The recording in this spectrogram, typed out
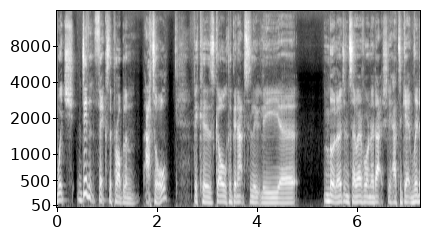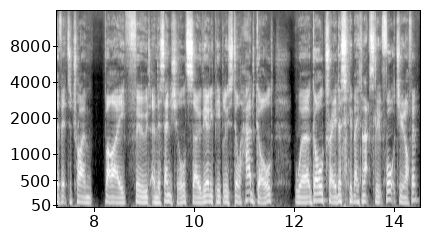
Which didn't fix the problem at all, because gold had been absolutely uh, mullered, and so everyone had actually had to get rid of it to try and buy food and essentials. So the only people who still had gold were gold traders who made an absolute fortune off him.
